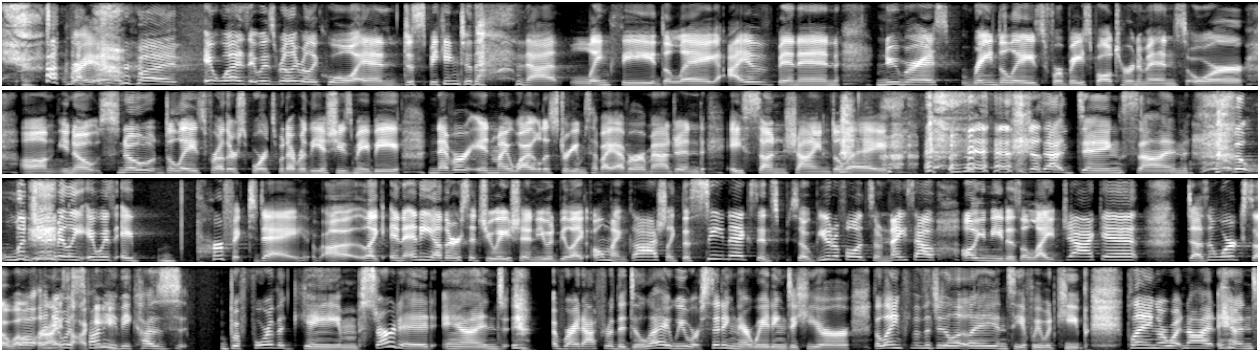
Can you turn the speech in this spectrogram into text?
right. but it was it was really really cool and just speaking to that that lengthy delay, I have been in numerous rain delays for baseball tournaments or um, you know, snow delays for other sports, whatever the issues may be. Never in my wildest dreams have I ever imagined a sunshine delay. Just that like, dang sun. But legitimately it was a perfect day. Uh, like in any other situation, you would be like, oh my gosh, like the scenics, it's so beautiful, it's so nice out. All you need is a light jacket. Doesn't work so well, well for and ice it was hockey. funny because before the game started and right after the delay, we were sitting there waiting to hear the length of the delay and see if we would keep playing or whatnot. And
